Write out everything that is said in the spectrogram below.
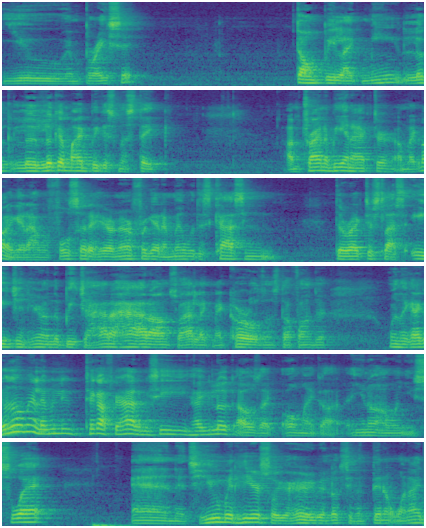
You embrace it don't be like me. Look, look, at my biggest mistake. I'm trying to be an actor. I'm like, no, I gotta have a full set of hair. I'll never forget. I met with this casting director slash agent here on the beach. I had a hat on, so I had like my curls and stuff under. When the guy goes, "Oh man, let me take off your hat. Let me see how you look," I was like, "Oh my god!" And you know how when you sweat and it's humid here, so your hair even looks even thinner. When I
